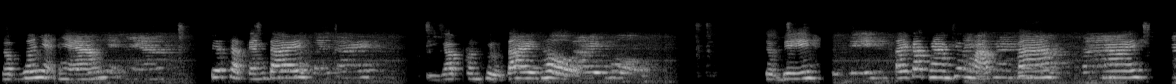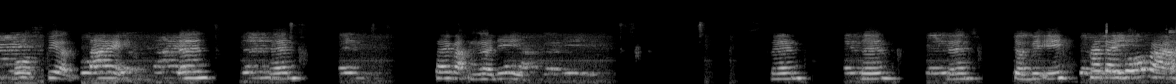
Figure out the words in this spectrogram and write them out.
gập rưỡi nhẹ nhàng. Siết chặt cánh tay. Chỉ gập phần thử tay thở chuẩn bị. Tay cắt ngang trước mặt. Ba hai một chuyển tay. Lên. Lên. Tay bạn người đi. Lên. Lên. Lên. Chuẩn bị. Hai tay vỗ vào.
